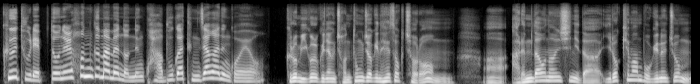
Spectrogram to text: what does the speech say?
그 두 랩돈을 헌금하며 넣는 과부가 등장하는 거예요. 그럼 이걸 그냥 전통적인 해석처럼 아, 아름다운 헌신이다 이렇게만 보기는 좀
